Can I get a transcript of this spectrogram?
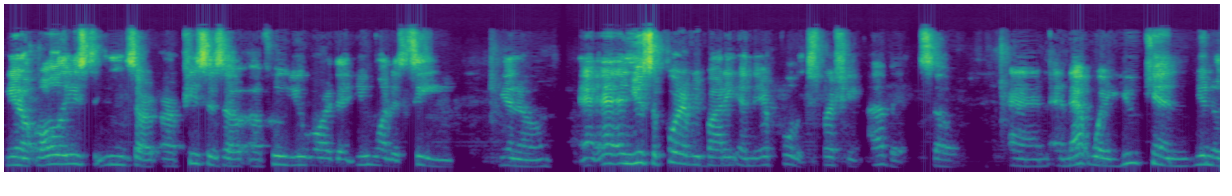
You know, all these things are, are pieces of, of who you are that you want to see, you know, and, and you support everybody in their full expression of it. So, and and that way you can, you know,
